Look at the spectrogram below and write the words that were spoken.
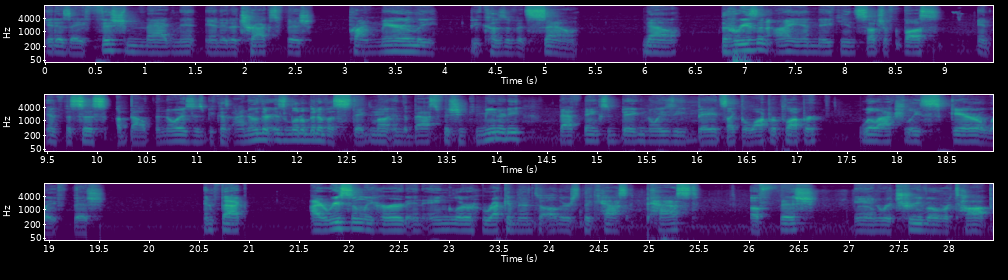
it is a fish magnet and it attracts fish primarily because of its sound. Now, the reason I am making such a fuss and emphasis about the noise is because I know there is a little bit of a stigma in the bass fishing community that thinks big noisy baits like the whopper plopper will actually scare away fish. In fact, I recently heard an angler recommend to others to cast past a fish and retrieve over top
